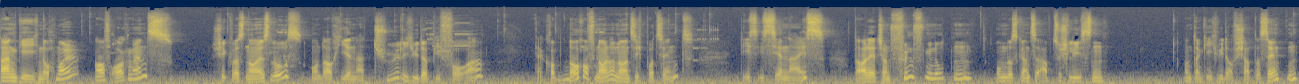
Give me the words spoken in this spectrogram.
Dann gehe ich nochmal auf Augments schick was Neues los und auch hier natürlich wieder Before. Der kommt noch auf 99%. Dies ist sehr nice. Dauert jetzt schon 5 Minuten, um das Ganze abzuschließen. Und dann gehe ich wieder auf Shutter senden.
